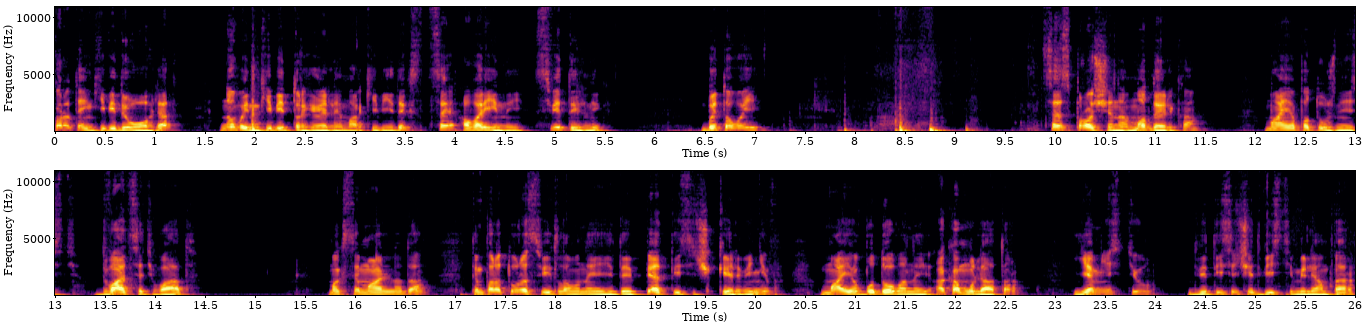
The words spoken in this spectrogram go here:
Коротенький відеоогляд. Новинки від торгівельної марки Videx. Це аварійний світильник битовий. Це спрощена моделька. Має потужність 20 Вт. Максимально, да? Температура світла у неї йде 5000 кельвінів. Має вбудований акумулятор ємністю 2200 мАч.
